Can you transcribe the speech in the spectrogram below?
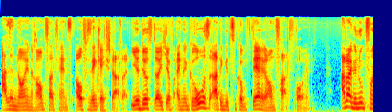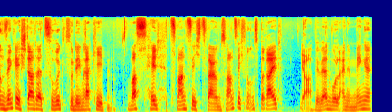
alle neuen Raumfahrtfans auf Senkrechtstarter. Ihr dürft euch auf eine großartige Zukunft der Raumfahrt freuen. Aber genug von Senkrechtstarter, zurück zu den Raketen. Was hält 2022 für uns bereit? Ja, wir werden wohl eine Menge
